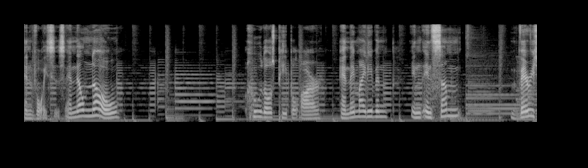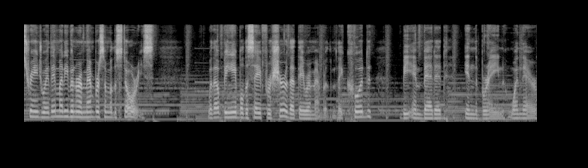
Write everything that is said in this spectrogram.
and voices, and they'll know who those people are, and they might even, in in some very strange way, they might even remember some of the stories without being able to say for sure that they remember them. They could be embedded in the brain when they're,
